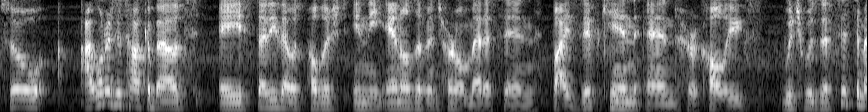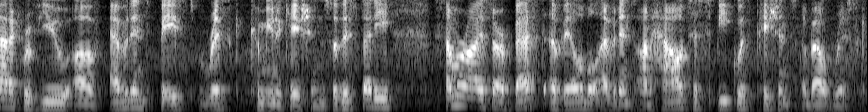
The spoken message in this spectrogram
So, I wanted to talk about a study that was published in the Annals of Internal Medicine by Zipkin and her colleagues, which was a systematic review of evidence based risk communication. So, this study summarized our best available evidence on how to speak with patients about risk.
